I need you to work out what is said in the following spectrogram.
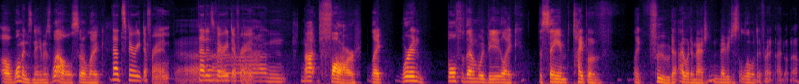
a woman's name as well. So like, That's very different. that is very different. um, not far. Like we're in. Both of them would be like the same type of like food. I would imagine. Maybe just a little different. I don't know.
